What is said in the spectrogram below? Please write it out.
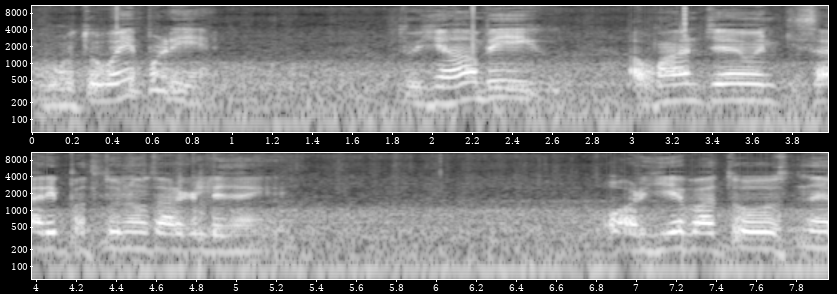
وہ تو وہیں پڑی ہیں۔ تو یہاں بھی افغان جو ہیں ان کی ساری پتلونیں اتار کر لے جائیں گے۔ اور یہ بات تو اس نے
